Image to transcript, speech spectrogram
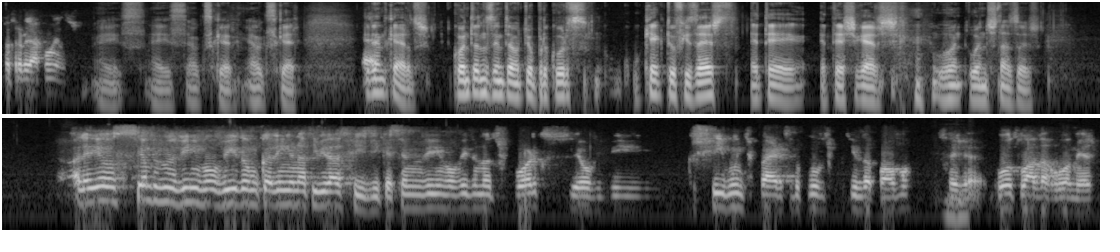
para trabalhar com eles. É isso, é isso, é o que se quer, é o que se quer. É. Grande Carlos, conta-nos então o teu percurso, o que é que tu fizeste até, até chegares onde estás hoje? Olha, eu sempre me vi envolvido um bocadinho na atividade física, sempre me vi envolvido no desporto. Eu vivi, cresci muito perto do Clube Desportivo da Povo, ou seja, do outro lado da rua mesmo.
